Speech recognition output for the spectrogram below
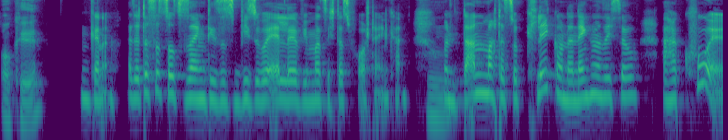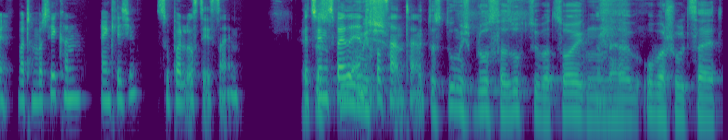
Okay. Genau. Also das ist sozusagen dieses visuelle, wie man sich das vorstellen kann. Mhm. Und dann macht das so Klick und dann denkt man sich so, ah cool, Mathematik kann eigentlich super lustig sein. Beziehungsweise Hättest du mich- interessanter. Hättest du mich bloß versucht zu überzeugen in der Oberschulzeit,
